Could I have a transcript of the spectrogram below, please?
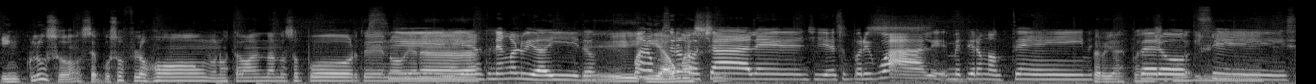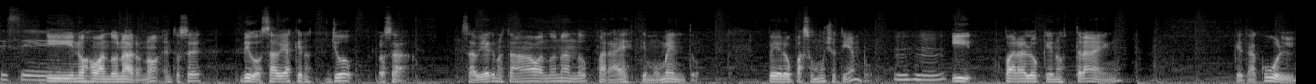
incluso se puso flojón, no nos estaban dando soporte, no había Sí, nada. Nos tenían olvidadito. Sí, bueno, y pusieron los así- challenge y eso, pero igual y metieron Octane. Pero ya después de Pero eso, sí, sí, sí. y nos abandonaron, ¿no? Entonces, digo, sabía que nos, yo, o sea, sabía que nos estaban abandonando para este momento, pero pasó mucho tiempo. Y para lo que nos traen, que está cool,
